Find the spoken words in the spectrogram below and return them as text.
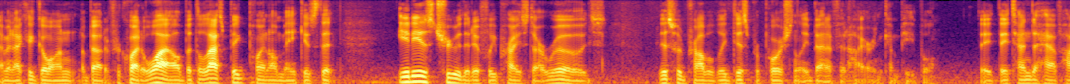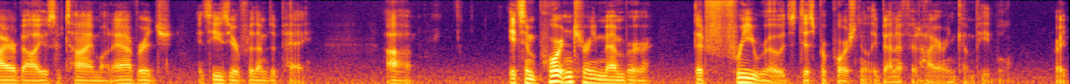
I mean, I could go on about it for quite a while, but the last big point I'll make is that it is true that if we priced our roads, this would probably disproportionately benefit higher income people. They, they tend to have higher values of time on average. It's easier for them to pay. Uh, it's important to remember that free roads disproportionately benefit higher income people, right?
